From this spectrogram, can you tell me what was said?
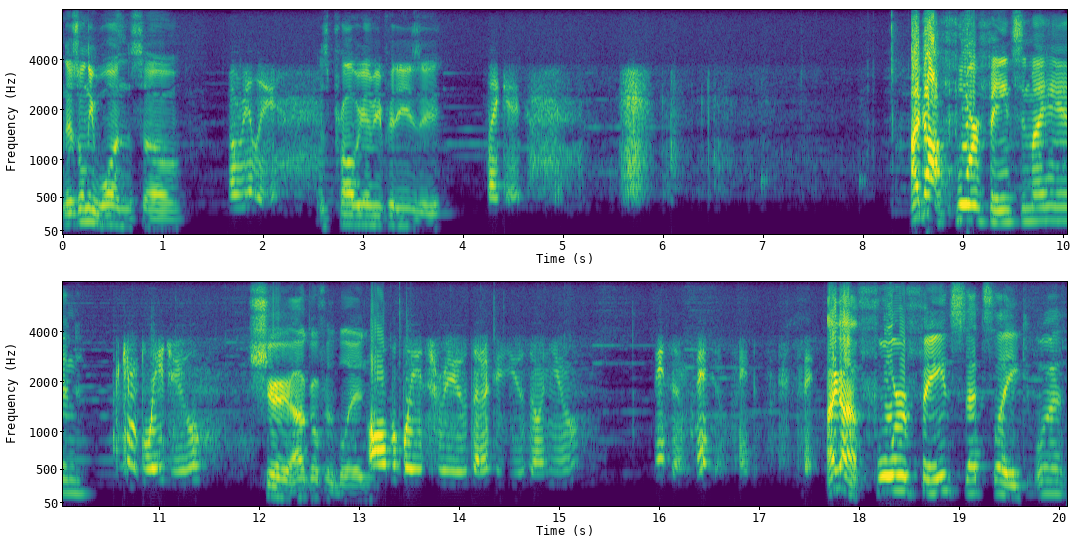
There's only one, so Oh, really? it's probably gonna be pretty easy. Like it. I got four feints in my hand. I can blade you. Sure, I'll go for the blade. All the blades for you that I could use on you. Face him, face him, face him. I got four feints. That's like what?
